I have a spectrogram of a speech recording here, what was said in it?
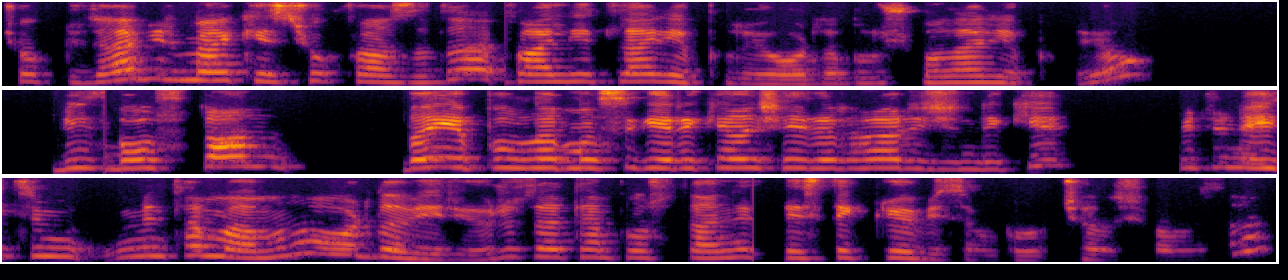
çok güzel bir merkez. Çok fazla da faaliyetler yapılıyor orada, buluşmalar yapılıyor. Biz Bostan'da yapılması gereken şeyler haricindeki bütün eğitimin tamamını orada veriyoruz. Zaten Postane destekliyor bizim bu çalışmamızı.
